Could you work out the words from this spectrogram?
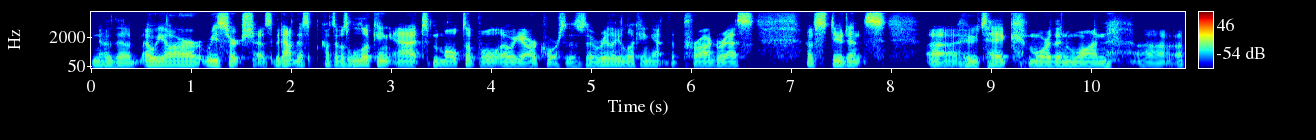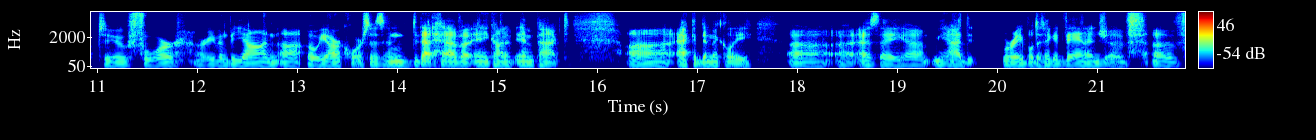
you know, the OER research has been out this because it was looking at multiple OER courses. So really looking at the progress of students uh, who take more than one, uh, up to four or even beyond uh, OER courses? And did that have any kind of impact uh, academically uh, uh, as they you know, had, were able to take advantage of, of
